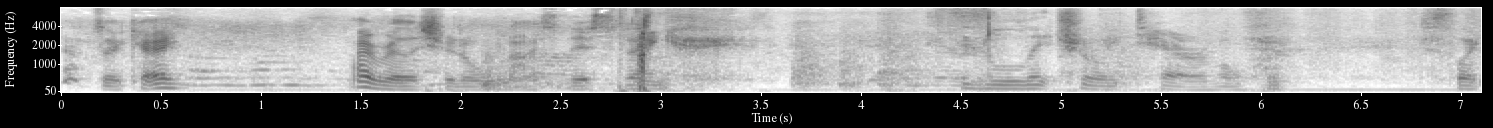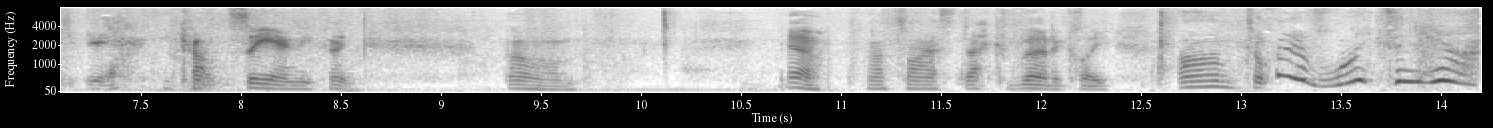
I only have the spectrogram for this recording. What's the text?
that's okay. I really should organise this thing. This is literally terrible. Just like, yeah, you can't see anything. Um, yeah, that's why I stack vertically. Um, do I have lights in here?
